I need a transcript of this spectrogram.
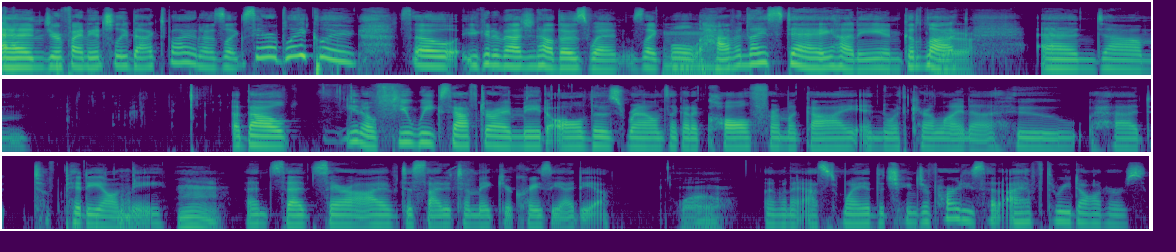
and you're financially backed by, and I was like Sara Blakely. So you can imagine how those went. It was like, well, Mm. have a nice day, honey, and good luck. Yeah. And um, about you know a few weeks after I made all those rounds, I got a call from a guy in North Carolina who had took pity on me Mm. and said, "Sara, I've decided to make your crazy idea." Wow. And when I asked him why he had the change of heart, he said, "I have three daughters."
